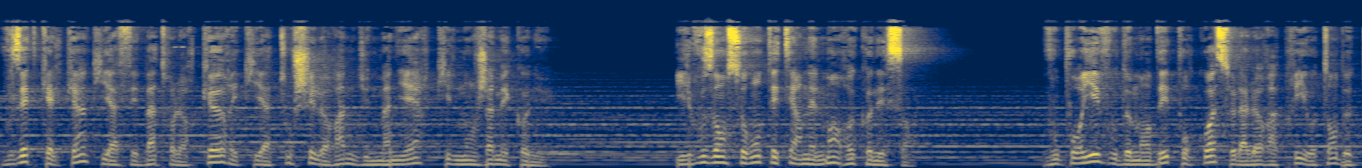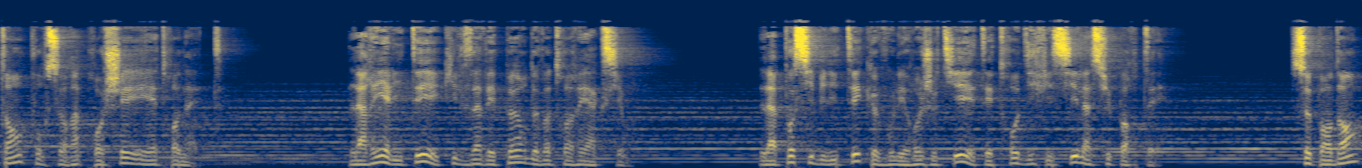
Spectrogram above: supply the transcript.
Vous êtes quelqu'un qui a fait battre leur cœur et qui a touché leur âme d'une manière qu'ils n'ont jamais connue. Ils vous en seront éternellement reconnaissants. Vous pourriez vous demander pourquoi cela leur a pris autant de temps pour se rapprocher et être honnête. La réalité est qu'ils avaient peur de votre réaction. La possibilité que vous les rejetiez était trop difficile à supporter. Cependant,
